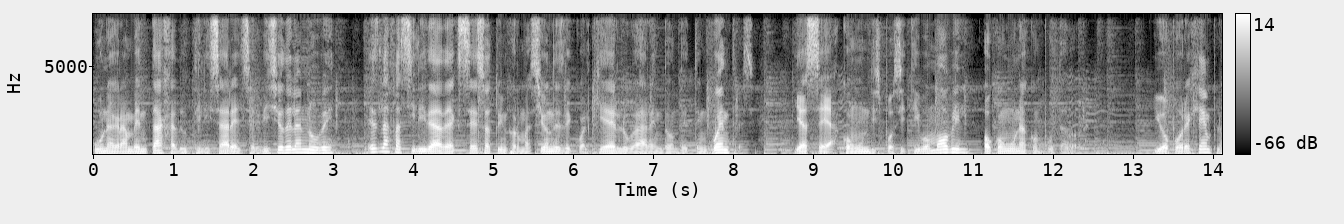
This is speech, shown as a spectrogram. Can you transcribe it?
Una gran ventaja de utilizar el servicio de la nube es la facilidad de acceso a tu información desde cualquier lugar en donde te encuentres, ya sea con un dispositivo móvil o con una computadora. Yo, por ejemplo,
